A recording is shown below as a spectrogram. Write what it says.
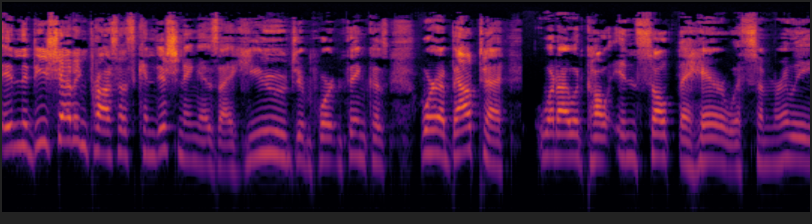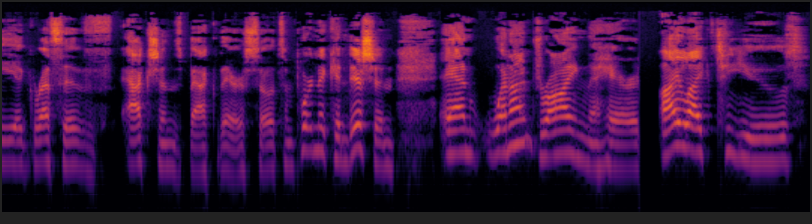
In the de-shedding process, conditioning is a huge important thing because we're about to what I would call insult the hair with some really aggressive actions back there. So it's important to condition. And when I'm drying the hair, I like to use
